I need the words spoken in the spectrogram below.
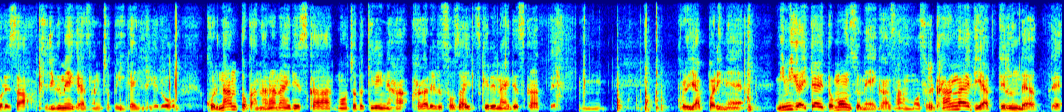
これさ、釣り具メーカーさんにちょっと言いたいんだけど、これなんとかならないですか？もうちょっと綺麗に剥がれる素材つけれないですか？って。うん。これやっぱりね、耳が痛いと思うんですよ、メーカーさんも。それ考えてやってるんだよって。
